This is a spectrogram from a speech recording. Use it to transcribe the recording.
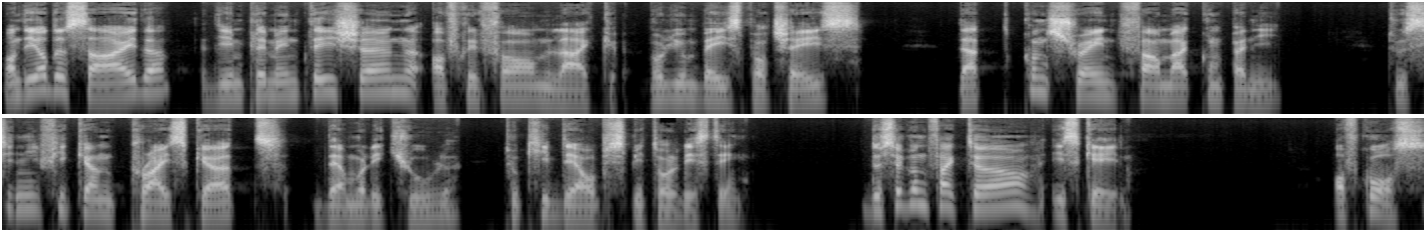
On the other side, the implementation of reform like volume-based purchase that constrain pharma company to significant price cut their molecule to keep their hospital listing. The second factor is scale. Of course,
